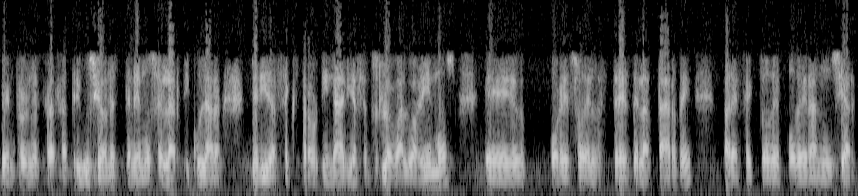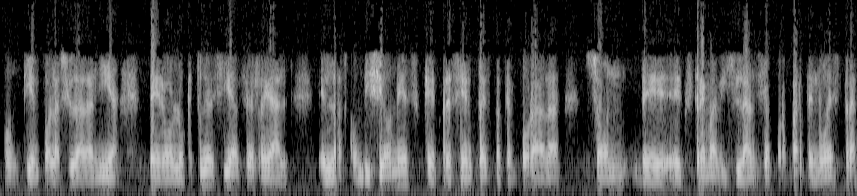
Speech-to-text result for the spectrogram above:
dentro de nuestras atribuciones tenemos el articular medidas extraordinarias entonces lo evaluaremos eh, por eso de las 3 de la tarde para efecto de poder anunciar con tiempo a la ciudadanía. Pero lo que tú decías es real. En las condiciones que presenta esta temporada son de extrema vigilancia por parte nuestra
